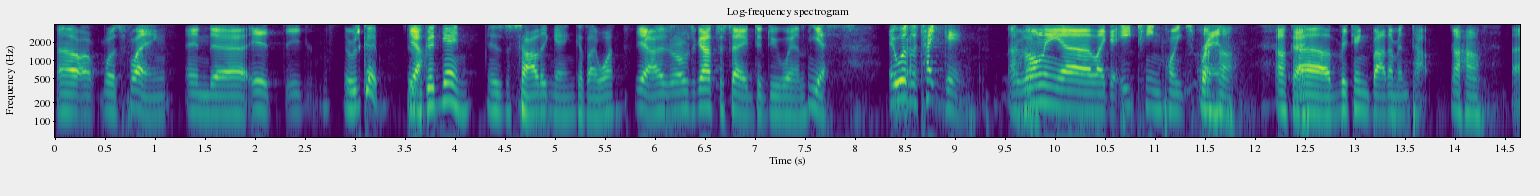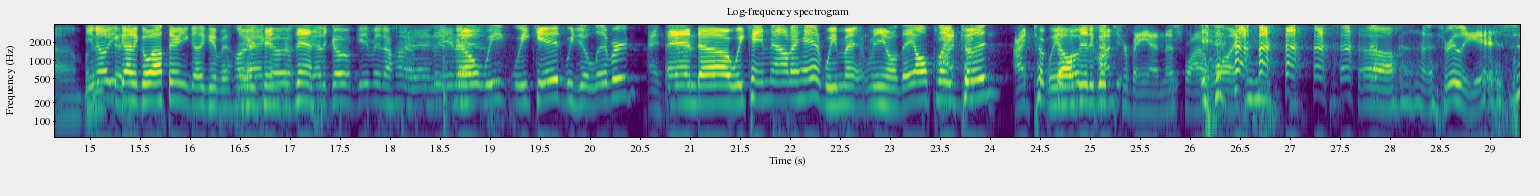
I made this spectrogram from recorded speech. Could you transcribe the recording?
uh, was playing, and uh, it, it it was good. It Yeah. was a good game. It was a solid game because I won. yeah. I was- I was about to say, did you win? Yes, it was a tight game. It was Uh-huh. only uh, like an 18 point spread Uh-huh. Okay. uh, between bottom and top. Uh huh. Um, but You know, you got to go out there and you got to give it 110%. You got to go give it a hundred. And, you know, we we kid, we delivered, I and uh, we came out ahead. We met, you know, they all I played took, good. I took We the all did a good contraband. That's why I won. uh, this really is.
